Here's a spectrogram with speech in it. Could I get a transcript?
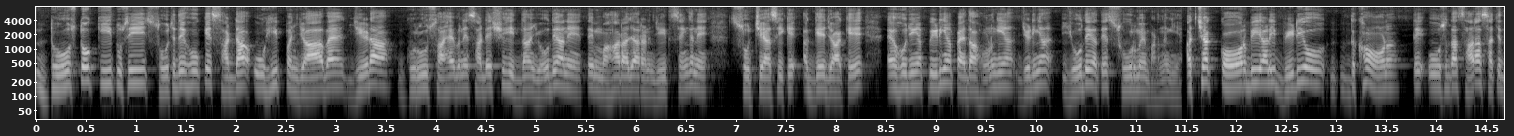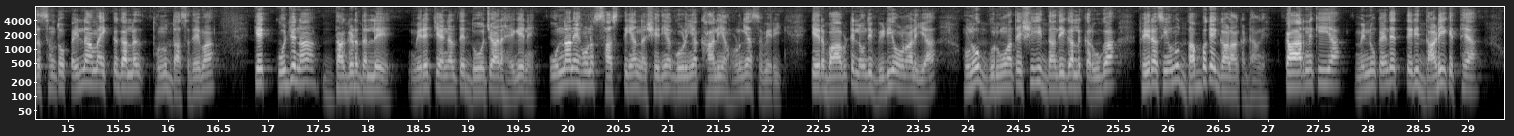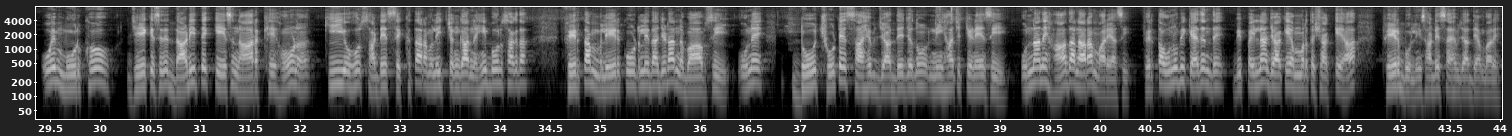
ਦੋਸਤੋ, ਕੀ ਤੁਸੀਂ ਸੋਚਦੇ ਹੋ ਕਿ ਸਾਡਾ ਉਹੀ ਪੰਜਾਬ ਹੈ ਜਿਹੜਾ ਗੁਰੂ ਸਾਹਿਬ ਨੇ ਸਾਡੇ ਸ਼ਹੀਦਾਂ ਯੋਧਿਆਂ ਨੇ ਤੇ ਮਹਾਰਾਜਾ ਰਣਜੀਤ ਸਿੰਘ ਨੇ ਸੋਚਿਆ ਸੀ ਕਿ ਅੱਗੇ ਜਾ ਕੇ ਇਹੋ ਜਿਹੀਆਂ ਪੀੜ੍ਹੀਆਂ ਪੈਦਾ ਹੋਣਗੀਆਂ ਜਿਹੜੀਆਂ ਯੋਧੇ ਅਤੇ ਸੂਰਮੇ ਬਣਨਗੀਆਂ? ਅੱਛਾ, ਕੌਰਬੀ ਵਾਲੀ ਵੀਡੀਓ ਦਿਖਾਉਣ ਤੇ ਉਸ ਦਾ ਸਾਰਾ ਸੱਚ ਦੱਸਣ ਤੋਂ ਪਹਿਲਾਂ ਮੈਂ ਇੱਕ ਗੱਲ ਤੁਹਾਨੂੰ ਦੱਸ ਦੇਵਾਂ ਕਿ ਕੁਝ ਨਾ ਦਗੜ ਦੱਲੇ ਮੇਰੇ ਚੈਨਲ ਤੇ ਦੋ ਚਾਰ ਹੈਗੇ ਨੇ। ਉਹਨਾਂ ਨੇ ਹੁਣ ਸਸਤੀਆਂ, ਨਸ਼ੇ ਦੀਆਂ ਗੋਲੀਆਂ ਖਾ ਲੀਆਂ ਹੋਣਗੀਆਂ ਸਵੇਰੀ। ਕਿ ਰਬਾਬ ਢਿੱਲੋਂ ਦੀ ਵੀਡੀਓ ਆਉਣ ਵਾਲੀ ਆ, ਹੁਣ ਉਹ ਗੁਰੂਆਂ ਤੇ ਸ਼ਹੀਦਾਂ ਦੀ ਗੱਲ ਕਰੂਗਾ, ਫਿਰ ਅਸੀਂ ਉਹਨੂੰ ਦੱਬ ਕੇ ਗਾਲਾਂ ਕੱਢਾਂਗੇ। ਕਾਰਨ ਕੀ ਆ? ਮੈਨੂੰ ਕਹਿੰਦੇ, ਤੇਰੀ ਦਾੜੀ ਕਿੱਥੇ ਆ? ਓਏ ਮੂਰਖੋ, ਜੇ ਕਿਸੇ ਦੇ ਦਾੜੀ ਤੇ ਕੇਸ ਨਾ ਰੱਖੇ ਹੋਣ, ਕੀ ਉਹ ਸਾਡੇ ਸਿੱਖ ਧਰਮ ਲਈ ਚੰਗਾ ਨਹੀਂ ਬੋਲ ਸਕਦਾ? ਫਿਰ ਤਾਂ ਮਲੇਰਕੋਟਲੇ ਦਾ ਜਿਹੜਾ ਨਵਾਬ ਸੀ, ਉਹਨੇ ਦੋ ਛੋਟੇ ਸਾਹਿਬਜ਼ਾਦੇ ਜਦੋਂ ਨੀਹਾਂ 'ਚ ਚਿਣੇ ਸੀ, ਉਹਨਾਂ ਨੇ ਹਾਂ ਦਾ ਨਾਰਾ ਮਾਰਿਆ ਸੀ। ਫਿਰ ਤਾਂ ਉਹਨੂੰ ਵੀ ਕਹਿ ਦਿੰਦੇ ਵੀ ਪਹਿਲਾਂ ਜਾ ਕੇ ਅੰਮ੍ਰਿਤ ਛੱਕ ਕੇ ਆ, ਫਿਰ ਬੋਲੀ ਸਾਡੇ ਸਾਹਿਬਜ਼ਾਦਿਆਂ ਬਾਰੇ।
